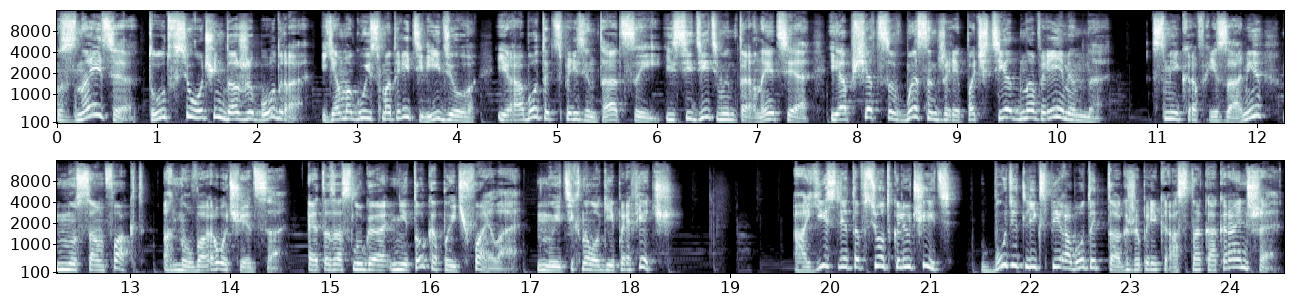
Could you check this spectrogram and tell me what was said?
Знаете, тут все очень даже бодро. Я могу и смотреть видео, и работать с презентацией, и сидеть в интернете, и общаться в мессенджере почти одновременно. С микрофризами, но сам факт, оно ворочается. Это заслуга не только пейдж-файла, но и технологии Prefetch. А если это все отключить, будет ли XP работать так же прекрасно, как раньше?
